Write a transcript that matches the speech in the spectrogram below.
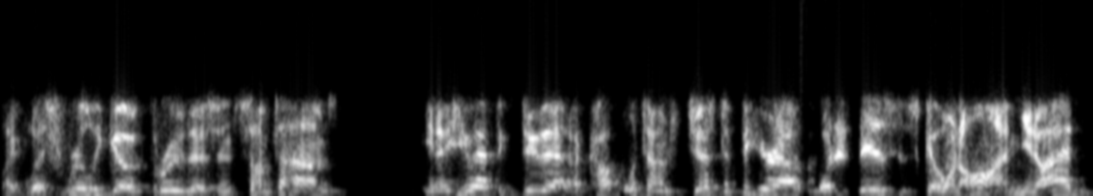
Like, let's really go through this. And sometimes, you know, you have to do that a couple of times just to figure out what it is that's going on. You know, I had,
